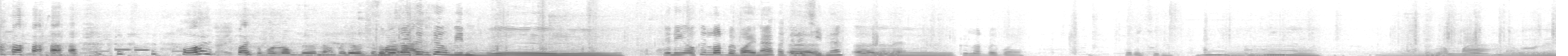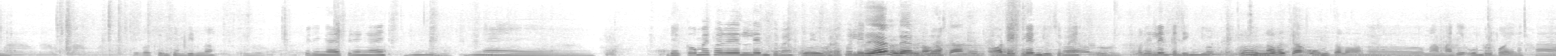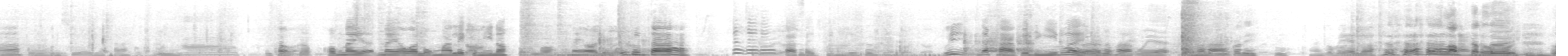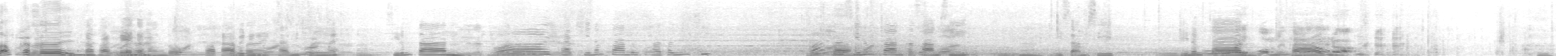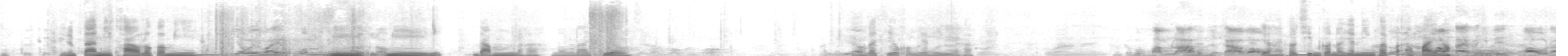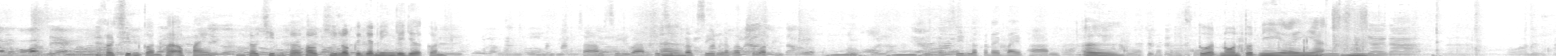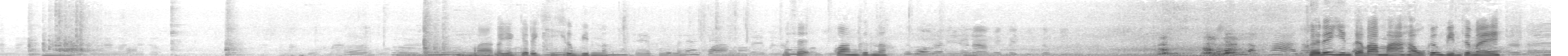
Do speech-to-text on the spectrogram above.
โอ้ยไปกับบนลงเดินแล้วไปเดินจะสมมติเราไล่ขึ้นเครื่องบินวื้อจะดิ้งเอาขึ้นรถบ่อยๆนะเขาจะได้ชินนะเออนั่นแหละเออขึ้นรถบ่อยๆจะได้ชินอืมเอามา ถือว่าขึ้นเครื่องบินเนาะเป็นยังไงเป็นยังไงอืมเด็กก็ไม่ค่อยเล่นเล่นใช่ไหมอืเด็กมไม่ค่อยเล่นเล่นกับเล่นน้องหรนาจาเล่นอ๋อเด็กเล่นอยู่ใช่ไหมเขาได้เล่นกับเด็กอยู่อืมน้องนาจาอุ้มตลอดเออมามาเดี๋ยวอุ้มบ่อยๆนะคะอืมคนสวยนะคะไปกินกับของในอะในเอาอาหลงมาเล็กกว่านี้เนาะบอกในเอาอาหลงอุ้ยดูตา ตาใสปิ้งเลยอุ้ยหน้าผากเป็นอย่างนี้ด้วย เออหน้าผากแวะทหารก็นี่หางกระเบนเหรอรับกันเลย รับกันเลยหน้าผากเบสกับหางดอกรับขากันเป็นยังไงเลยขามีพุงไหมสีน้ำตาลว้ายขาสีน้ำตาลดูขาตอนนี้สิว้ายขาสีน้ำตาลขาสามสีอืมมีสามสีมีน้ำตาลมีขาวมีน้ำตาลมีขาวแล้วก็มีอย่าไว้ไว้ขวมมีมีดำนะคะ น้องลาดเจียว น้องลาดเจียวของยานินนะคะกพวกความล้าผมจะกล่าวว่าเดี๋ยวให้เขาชินก่อนนะยันหนิงค่อยเอาไปเนาะได้ไม่ใช่ไปเว้านะเพราะว่าแซงให้เขาชินก่อนค่อยเอาไปให้เขาชินเขาเขาขี่รถกับยันหนิงเยอะๆก่อนสามสี่วันไปฉีดวัคซีนแล้วก็ตรวจฉีดวัคซีนแล้วก็ได้ใบผ่าน เออแล้วก็ได้ส่งตรวจโน่นตรวจนี่อะไรอย่างเงี้ย มาก็ยังจะได้ขี่เครื่องบินเนาะเทพื้นเลยแห้งกวางเนาะไม่ใช่กว้างขึ้นเนาะจะบอกนะพี่นานาไม่เคยขี่เครื่องบินนะมีหลังคาเนาะเคยได้ยินแต่ว่าหมาเห่าเครื่องบินใช่ไหม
